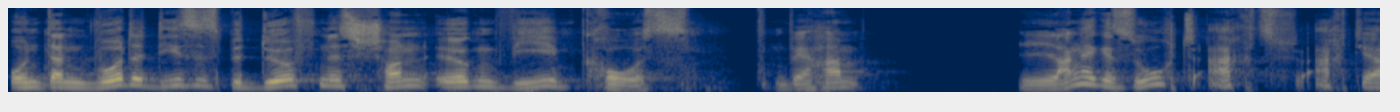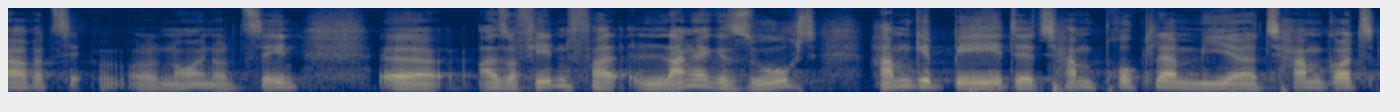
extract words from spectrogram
und dann wurde dieses Bedürfnis schon irgendwie groß. Wir haben lange gesucht, acht, acht Jahre zehn, oder neun oder zehn, äh, also auf jeden Fall lange gesucht, haben gebetet, haben proklamiert, haben Gott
